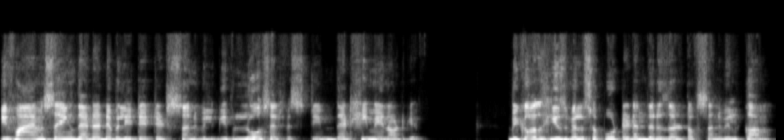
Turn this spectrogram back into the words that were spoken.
if I am saying that a debilitated sun will give low self-esteem, that he may not give because he is well supported and the result of sun will come.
